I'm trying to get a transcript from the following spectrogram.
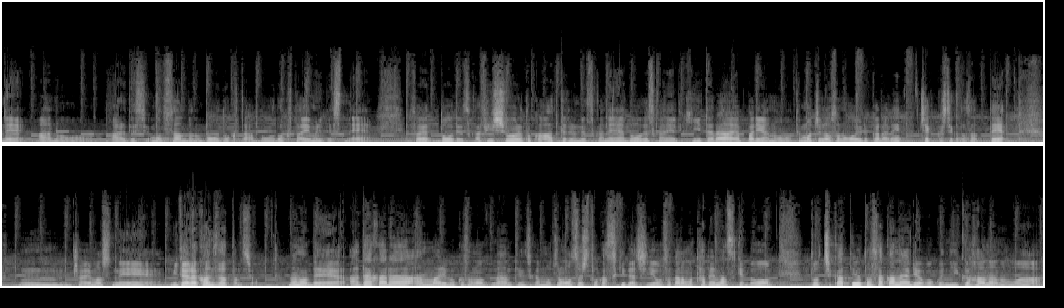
ね、あの、あれですよ、モトサンドの某ドクター、某ドクター M にですね、それどうですか？フィッシュオイルとか合ってるんですかね？どうですかね？って聞いたら、やっぱりあの、手持ちのそのオイルからね、チェックしてくださって、うん、ちゃいますね、みたいな感じだったんですよ。なので、あ、だからあんまり僕その、なんていうんですか、もちろんお寿司とか好きだし、お魚も食べますけど、どっちかっていうと魚よりは僕肉派なのは、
